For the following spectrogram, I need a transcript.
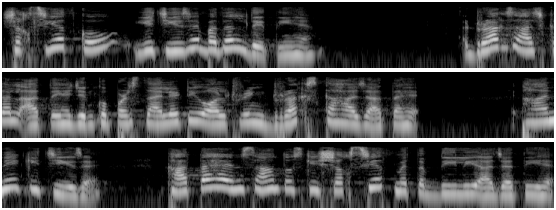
شخصیت کو یہ چیزیں بدل دیتی ہیں۔ ڈرگز آج کل آتے ہیں جن کو پرسنالٹی آلٹرنگ ڈرگس کہا جاتا ہے۔ کھانے کی چیز ہے۔ کھاتا ہے انسان تو اس کی شخصیت میں تبدیلی آ جاتی ہے۔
